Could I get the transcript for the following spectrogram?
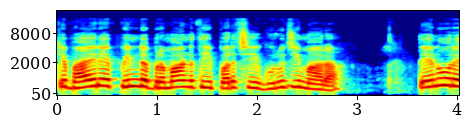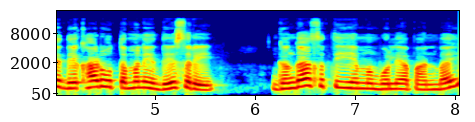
કે, ભાઈ રે, પિંડ બ્રહ્માંડથી પરછી ગુરુજી મારા. તેનો રે દેખાડું તમને દેશ રે. ગંગા સતી એમ બોલ્યા પાનભાઈ,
